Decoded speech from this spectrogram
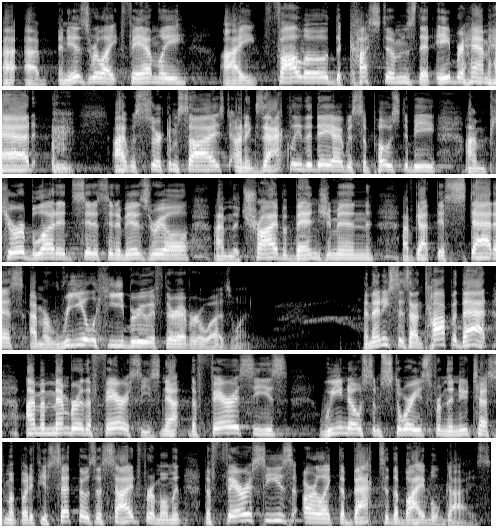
a, a, an Israelite family. I followed the customs that Abraham had. I was circumcised on exactly the day I was supposed to be. I'm pure blooded citizen of Israel. I'm the tribe of Benjamin. I've got this status. I'm a real Hebrew if there ever was one. And then he says, on top of that, I'm a member of the Pharisees. Now, the Pharisees we know some stories from the New Testament, but if you set those aside for a moment, the Pharisees are like the back to the Bible guys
